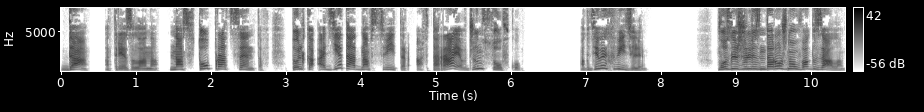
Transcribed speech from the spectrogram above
Да, отрезала она, на сто процентов. Только одета одна в свитер, а вторая в джинсовку. А где вы их видели? Возле железнодорожного вокзала,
